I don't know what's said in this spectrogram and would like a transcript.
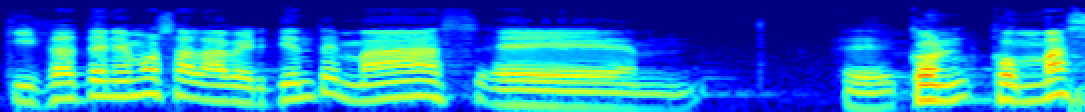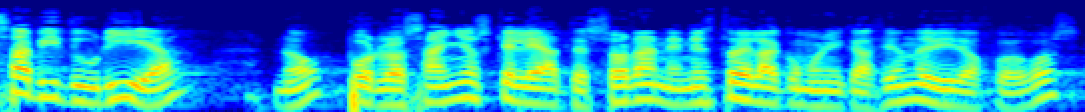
quizá tenemos a la vertiente más, eh, eh, con, más sabiduría, ¿no? Por los años que le atesoran en esto de la comunicación de videojuegos.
